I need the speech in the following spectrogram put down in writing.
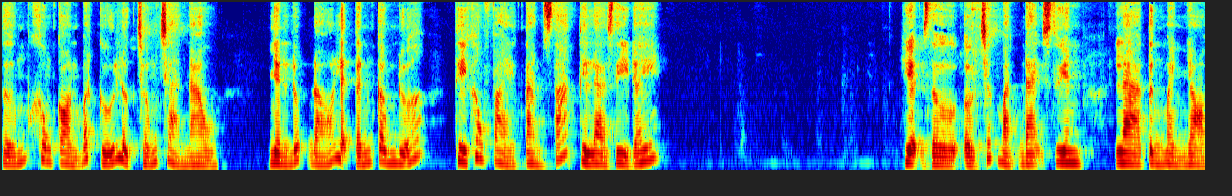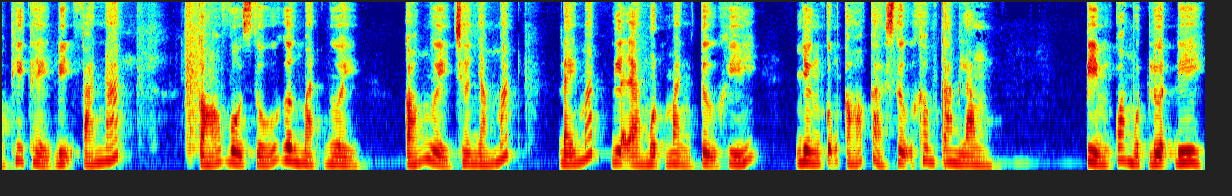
sớm không còn bất cứ lực chống trả nào. Nhân lúc đó lại tấn công nữa thì không phải tàn sát thì là gì đấy? Hiện giờ ở trước mặt Đại Xuyên là từng mảnh nhỏ thi thể bị phá nát. Có vô số gương mặt người, có người chưa nhắm mắt, đáy mắt lại là một mảnh tử khí, nhưng cũng có cả sự không cam lòng. Tìm qua một lượt đi,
